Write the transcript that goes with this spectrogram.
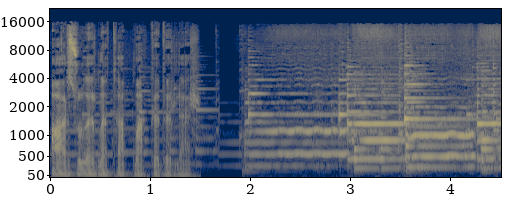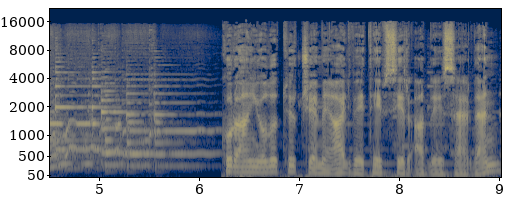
arzularına tapmaktadırlar. Kur'an Yolu Türkçe Meal ve Tefsir adlı eserden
